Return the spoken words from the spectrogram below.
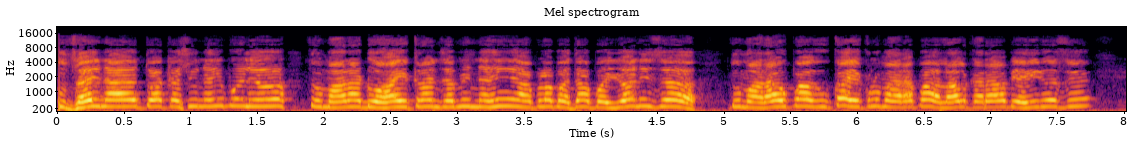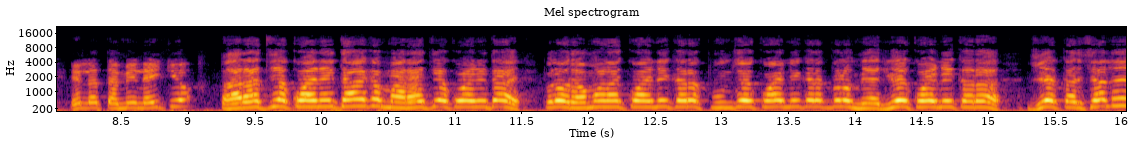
તું જઈને આવ્યો તો કશું નહીં બોલ્યો? તો મારા ડોહા એકલાની જમીન નહીં આપણા બધા ભાઈઓની છે. તું મારા ઉપર ઉકા એકલું મારા પર હલાલ કરાવવા બેહી રહ્યો છે? એટલે તમે નહીં કયો? તારા ત્યાં કોઈ નહીં થાય કે મારા ત્યાં કોઈ નહીં થાય? પેલો રમણા કોઈ નહીં કરે પૂંજો કોઈ નહીં કરે પેલો મેરિયો કોઈ નહીં કરે. જે કરશે ને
